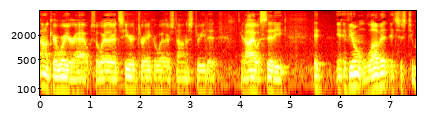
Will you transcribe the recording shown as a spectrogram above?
I don't care where you're at. So whether it's here at Drake or whether it's down the street at, at Iowa City, it if you don't love it, it's just too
